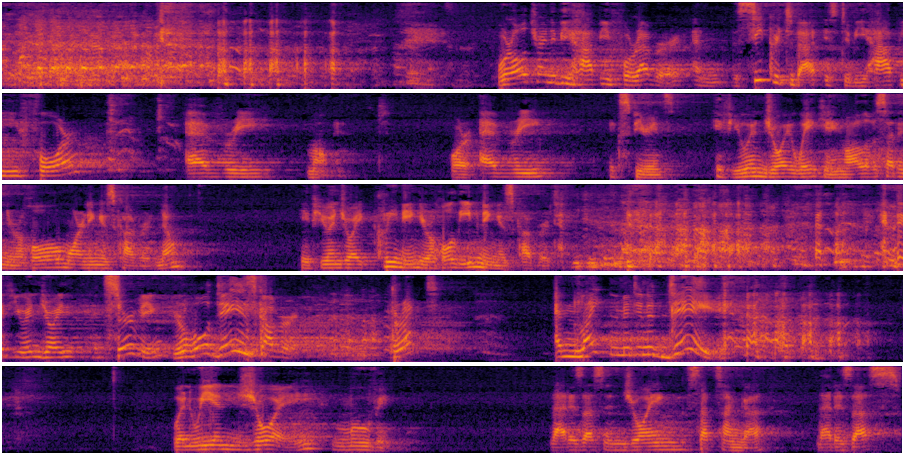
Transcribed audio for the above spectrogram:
We're all trying to be happy forever, and the secret to that is to be happy for every moment or every experience. If you enjoy waking, all of a sudden your whole morning is covered. No? If you enjoy cleaning, your whole evening is covered. and if you enjoy serving, your whole day is covered. Correct? Enlightenment in a day. when we enjoy moving, that is us enjoying satsanga, that is us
